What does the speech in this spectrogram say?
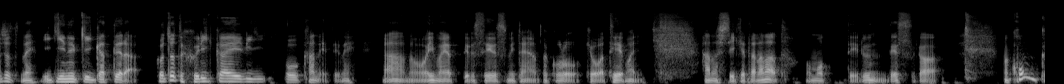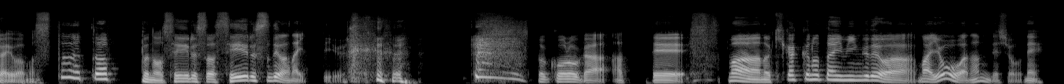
ちょっとね、息抜きがてら、こうちょっと振り返りを兼ねてね、あの今やってるセールスみたいなところを今日はテーマに話していけたらなと思ってるんですが、まあ、今回はまスタートアップのセールスはセールスではないっていう ところがあって、まあ、あの企画のタイミングでは、まあ、要は何でしょうね。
